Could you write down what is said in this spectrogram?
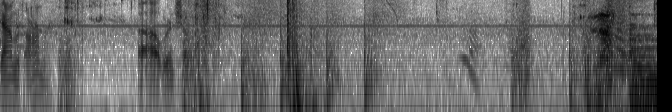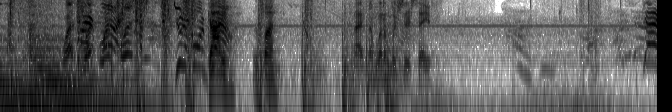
down with armor. Uh oh, we're in trouble. What? What? What? What? Uniform Got down! him. That's fine. Nice. I'm gonna push their safe. Gang! Alright! Fucker!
